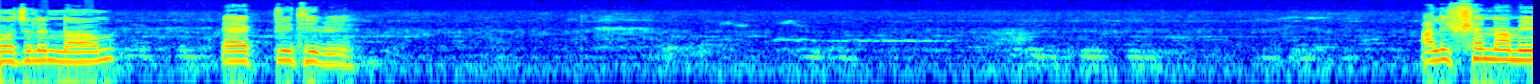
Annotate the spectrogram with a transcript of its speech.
গজলের নাম এক পৃথিবী। আলিফ শাহ নামে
